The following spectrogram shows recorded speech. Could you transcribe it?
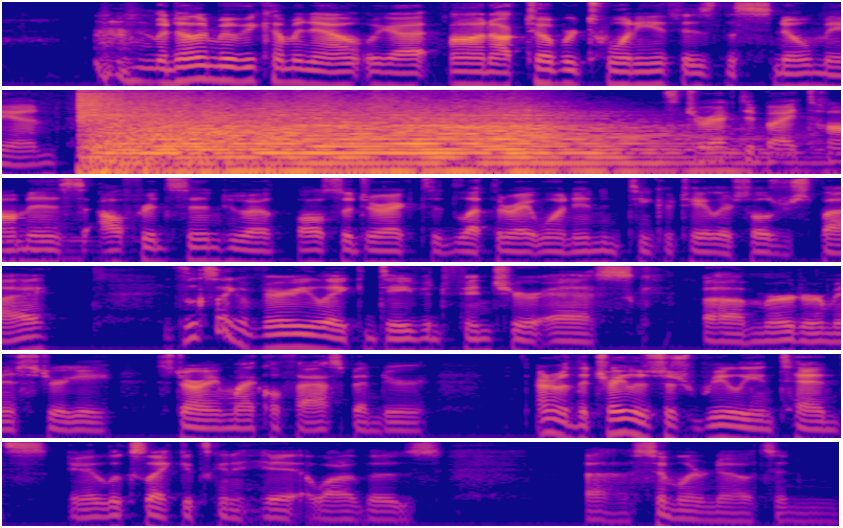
Another movie coming out. We got on October 20th is The Snowman. Directed by Tomas Alfredson, who also directed Let the Right One In and Tinker Tailor Soldier Spy. It looks like a very like David Fincher esque uh, murder mystery starring Michael Fassbender. I don't know. The trailer's just really intense, and it looks like it's gonna hit a lot of those uh, similar notes, and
